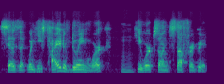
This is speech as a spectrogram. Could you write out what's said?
says that when he's tired of doing work, Mhm. he works on stuff for a grid.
